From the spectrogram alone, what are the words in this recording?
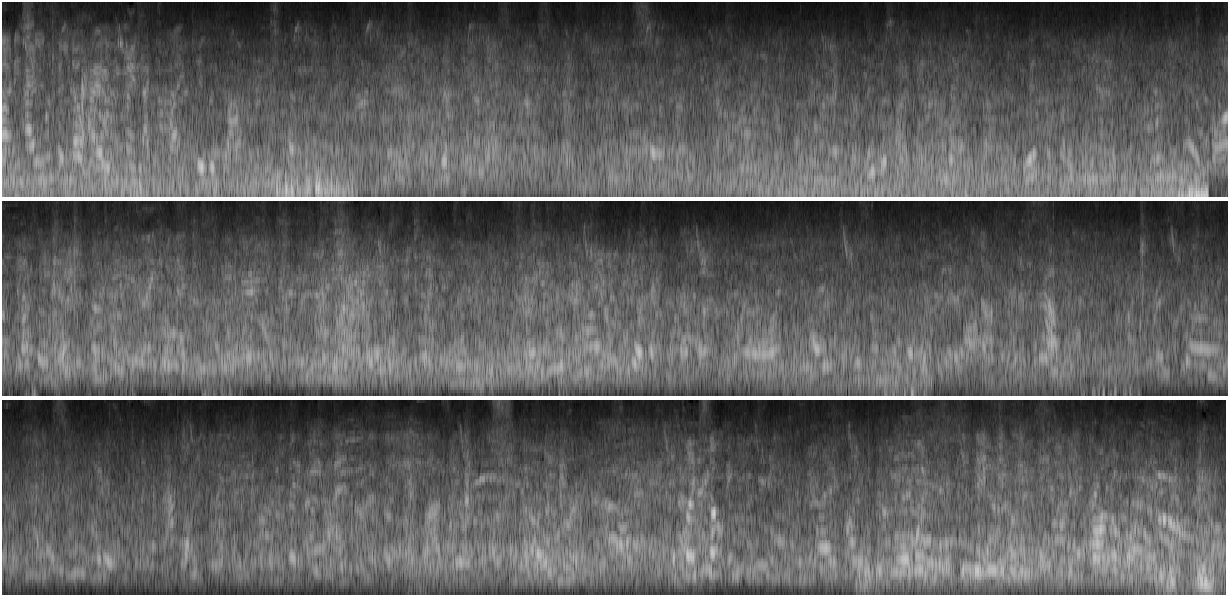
body suit, I but no I, My next life is a doctor like so interesting because it's like on the water.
